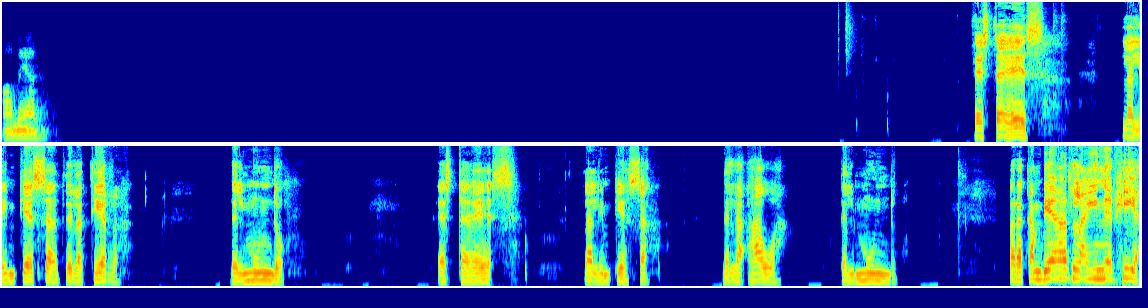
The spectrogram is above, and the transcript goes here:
Amen. Esta es la limpieza de la tierra, del mundo. Esta es la limpieza de la agua, del mundo. Para cambiar la energía.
